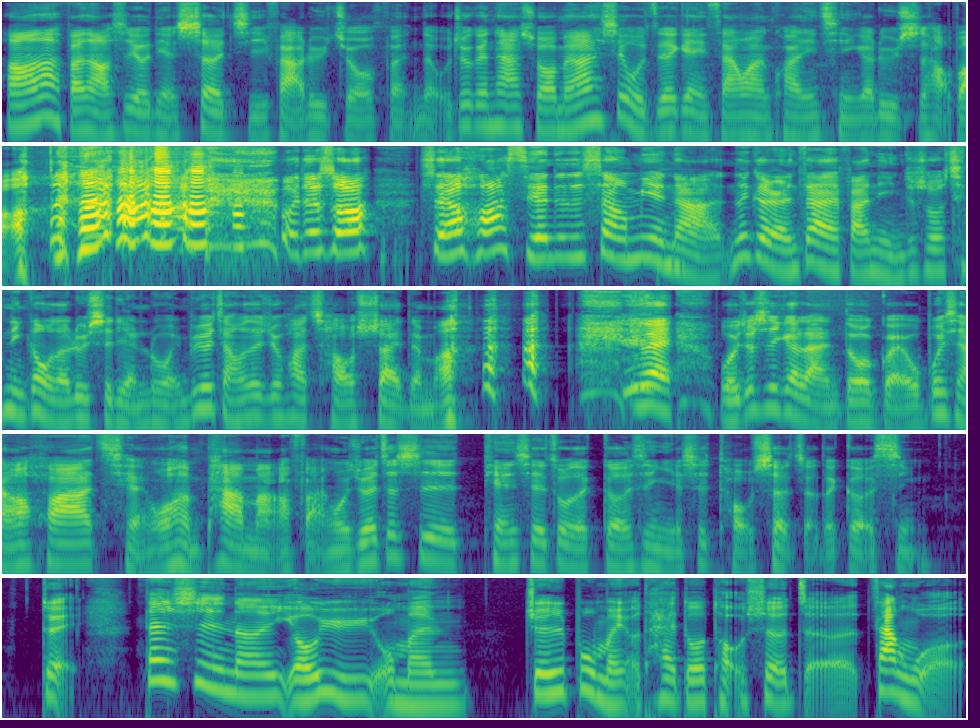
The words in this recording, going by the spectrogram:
然后那烦恼是有点涉及法律纠纷的，我就跟他说没关系，我直接给你三万块，你请一个律师好不好？我就说谁要花时间在这上面呐、那个人再来烦你，你就说请你跟我的律师联络，你不是讲过这句话超帅的吗？因为我就是一个懒惰鬼，我不想要花钱，我很怕麻烦，我觉得这是天蝎座的个性，也是投射者的个性。对但是呢，由于我们就是部门有太多投射者，让我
